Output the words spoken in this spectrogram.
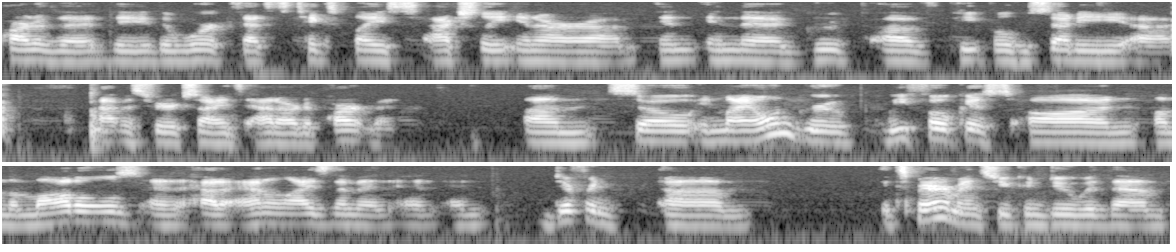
part of the, the, the work that takes place actually in our in, in the group of people who study atmospheric science at our department. Um, so in my own group, we focus on on the models and how to analyze them and, and, and different um, experiments you can do with them.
